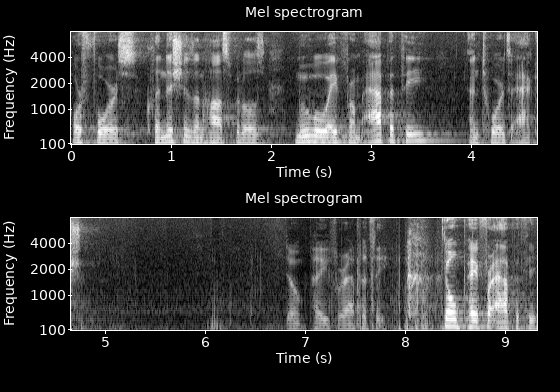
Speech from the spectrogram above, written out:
or force clinicians and hospitals move away from apathy and towards action? Don't pay for apathy. Don't pay for apathy.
